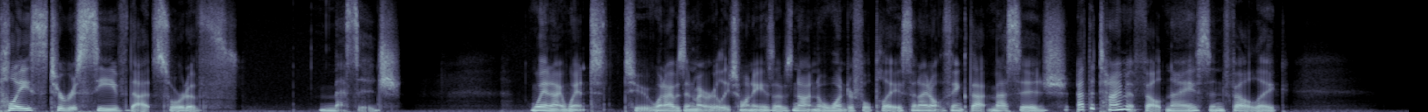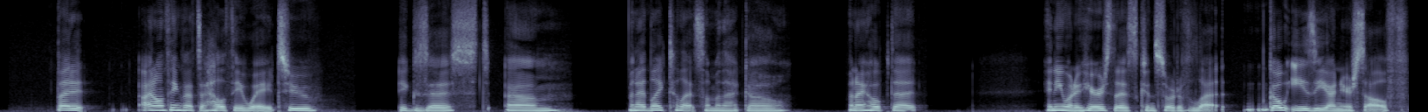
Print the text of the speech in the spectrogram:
place to receive that sort of message when I went to when I was in my early 20s. I was not in a wonderful place. And I don't think that message at the time it felt nice and felt like, but it, I don't think that's a healthy way to exist. Um, and I'd like to let some of that go. And I hope that anyone who hears this can sort of let go easy on yourself.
